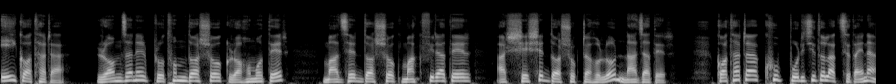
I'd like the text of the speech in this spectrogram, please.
এই কথাটা। রমজানের প্রথম দশক রহমতের, মাঝের দশক মাগফিরাতের, আর শেষের দশকটা হলো নাজাতের। কথাটা খুব পরিচিত লাগছে, তাই না?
